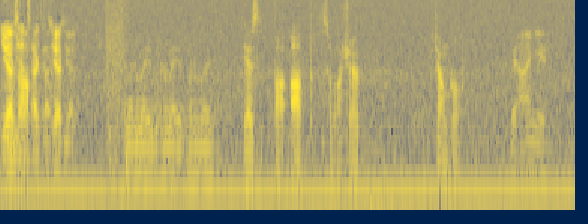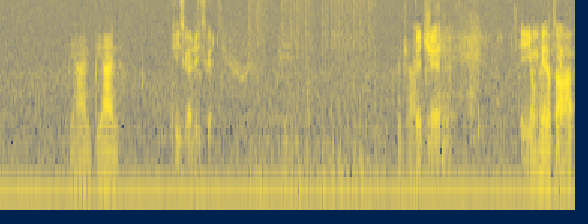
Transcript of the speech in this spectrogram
You have He 10 has op. seconds. Yeah. Run away, run away, run away. He has bo- op, so watch out. Jungle. Behind you. Behind. Behind. He's good. He's good. Good job. Good shit. Did you Don't pick up the the op. op?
